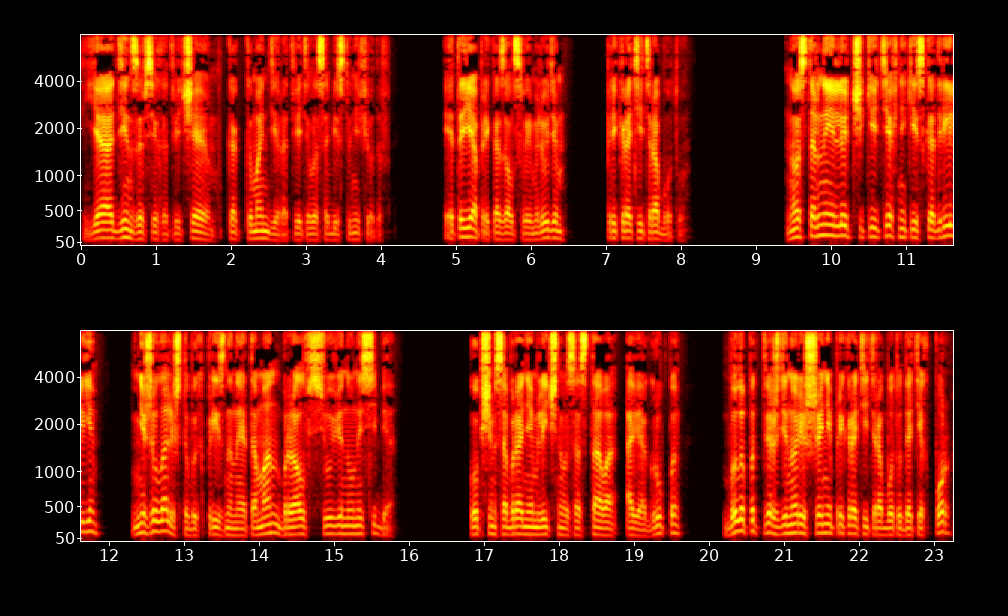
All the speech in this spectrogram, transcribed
«Я один за всех отвечаю, как командир», — ответил особисту Нефедов. «Это я приказал своим людям прекратить работу». Но остальные летчики и техники эскадрильи не желали, чтобы их признанный атаман брал всю вину на себя. Общим собранием личного состава авиагруппы было подтверждено решение прекратить работу до тех пор,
